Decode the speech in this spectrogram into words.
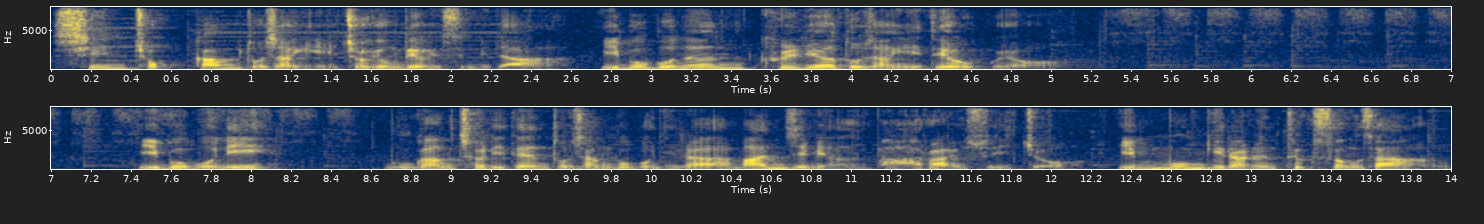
신촉감 도장이 적용되어 있습니다. 이 부분은 클리어 도장이 되었고요. 이 부분이 무광 처리된 도장 부분이라 만지면 바로 알 수 있죠. 인문기라는 특성상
